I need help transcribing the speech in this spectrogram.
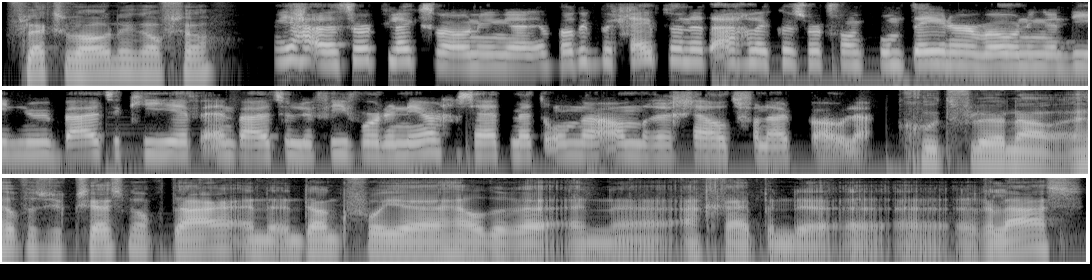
flexwoningen of zo? Ja, een soort flexwoningen. Wat ik begreep toen het eigenlijk een soort van containerwoningen die nu buiten Kiev en buiten Lviv worden neergezet met onder andere geld vanuit Polen. Goed Fleur, nou heel veel succes nog daar en, en dank voor je heldere en uh, aangrijpende uh, uh, relaas.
